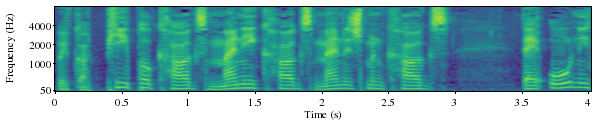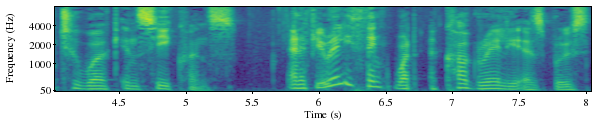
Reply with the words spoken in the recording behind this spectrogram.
we've got people cogs, money cogs, management cogs. They all need to work in sequence. And if you really think what a cog really is, Bruce,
